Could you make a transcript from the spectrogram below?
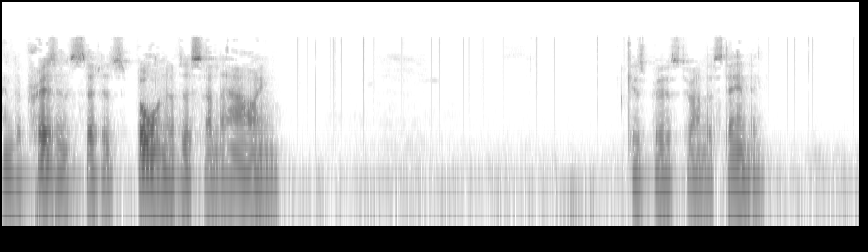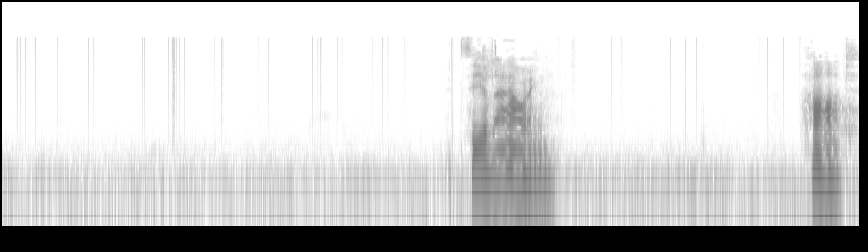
And the presence that is born of this allowing gives birth to understanding. The allowing heart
